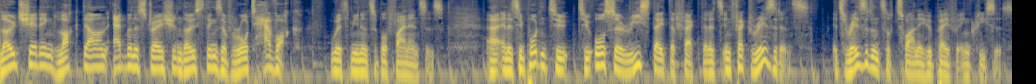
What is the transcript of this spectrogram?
load shedding, lockdown, administration, those things have wrought havoc with municipal finances. Uh, and it's important to, to also restate the fact that it's in fact residents. It's residents of Tshwane who pay for increases.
